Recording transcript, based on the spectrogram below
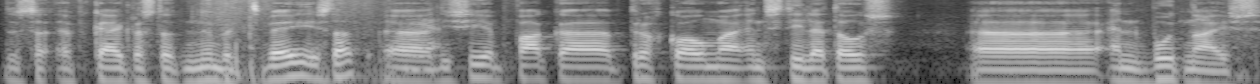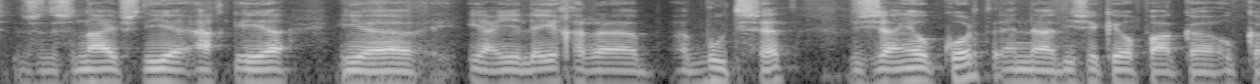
dus even kijken, dat is dat nummer twee, is dat. Eh, Ja. Die zie je vaak eh, terugkomen en stiletto's. Eh, en boot-knives. Dus, dus knives die je eigenlijk in je, je, ja, je leger eh, boot zet. Dus die zijn heel kort en eh, die zie ik heel vaak ook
